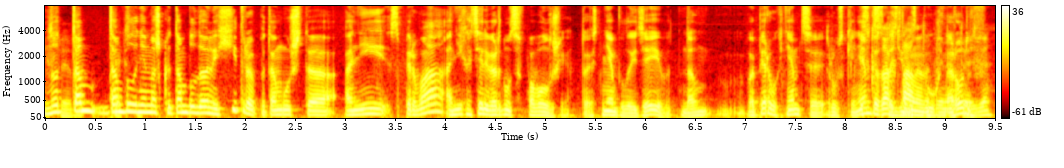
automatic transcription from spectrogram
Ну, там, там было немножко, там было довольно хитро, потому что они сперва, они хотели вернуться в Поволжье, то есть не было идеи, да, во-первых, немцы, русские немцы, из Казахстана, один из двух например, народов. Есть, да?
